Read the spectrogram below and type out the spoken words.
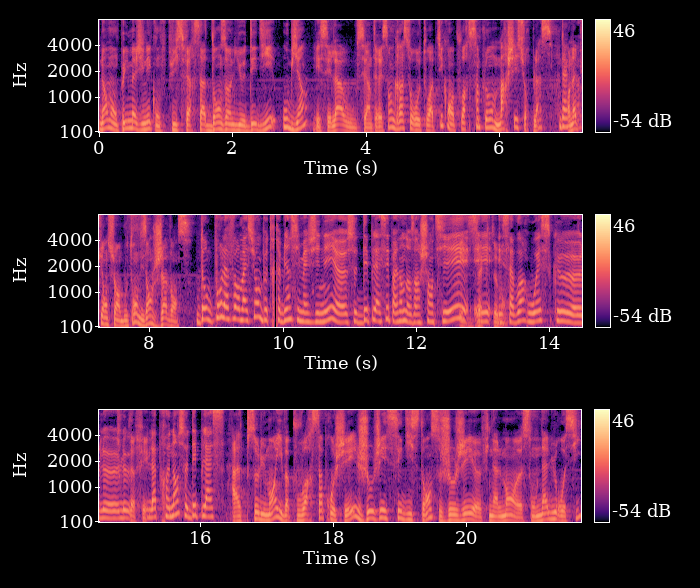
non, mais on peut imaginer qu'on puisse faire ça dans un lieu dédié, ou bien, et c'est là où c'est intéressant, grâce au retour haptique, on va pouvoir simplement marcher sur place en appuyant sur un bouton en disant j'avance. Donc pour la formation, on peut très bien s'imaginer euh, se déplacer par exemple dans un chantier et, savoir où est-ce que euh, l'apprenant se déplace. Absolument, il va pouvoir s'approcher, jauger ses distances, jauger euh, finalement son allure aussi,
